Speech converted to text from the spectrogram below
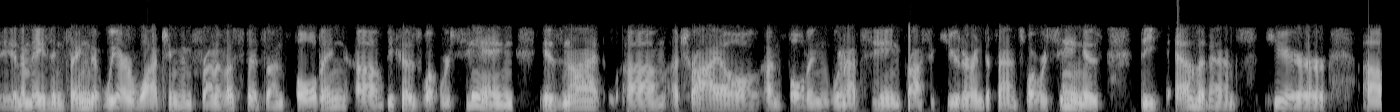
an amazing thing that we are watching in front of us that's unfolding uh, because what we're seeing is not um, a trial unfolding. We're not seeing prosecutor and defense. What we're seeing is the evidence here uh,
